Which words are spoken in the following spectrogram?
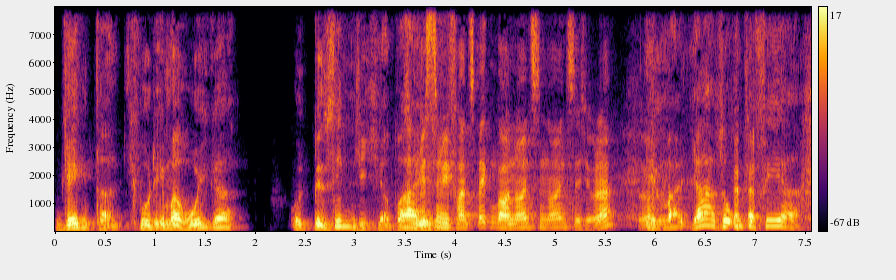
Im Gegenteil, ich wurde immer ruhiger und besinnlicher, weil Ein bisschen wie Franz Beckenbauer 1990, oder? So. ja, so ungefähr.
